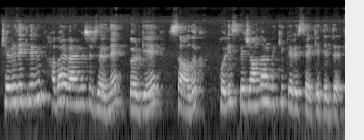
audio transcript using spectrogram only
Çevredekilerin haber vermesi üzerine bölgeye sağlık, polis ve jandarma ekipleri sevk edildi.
